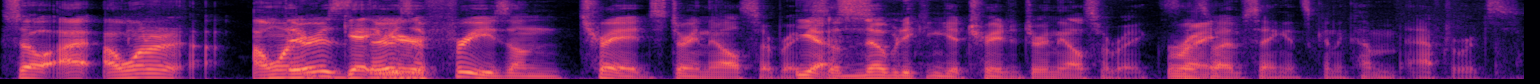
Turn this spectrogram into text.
So I I want to I want There to is get there is your, a freeze on trades during the All Star break, Yes. so nobody can get traded during the All Star break. So Right. That's why I'm saying it's gonna come afterwards.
